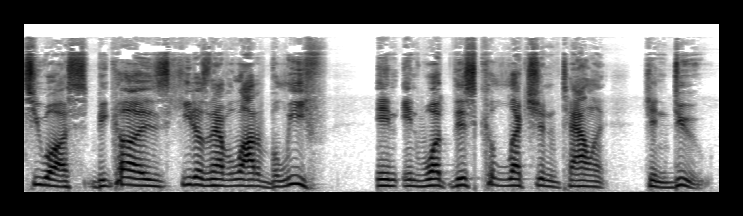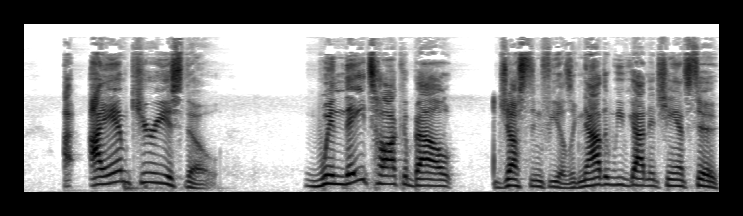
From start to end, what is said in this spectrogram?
to us because he doesn't have a lot of belief in in what this collection of talent can do. I, I am curious though, when they talk about Justin Fields, like now that we've gotten a chance to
